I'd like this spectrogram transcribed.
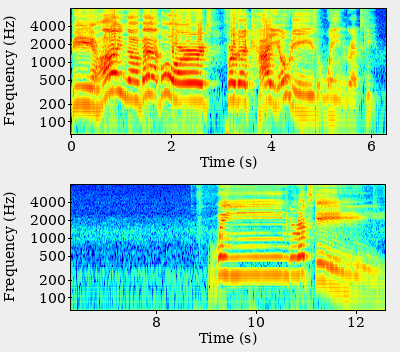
Behind the bat boards for the Coyotes, Wayne Gretzky. Wayne Gretzky.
